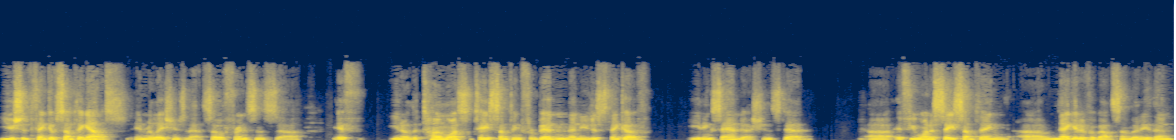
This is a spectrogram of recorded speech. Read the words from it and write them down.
you should think of something else in relation to that. So, for instance, uh, if you know the tongue wants to taste something forbidden, then you just think of eating sandesh instead. Uh, if you want to say something uh, negative about somebody, then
